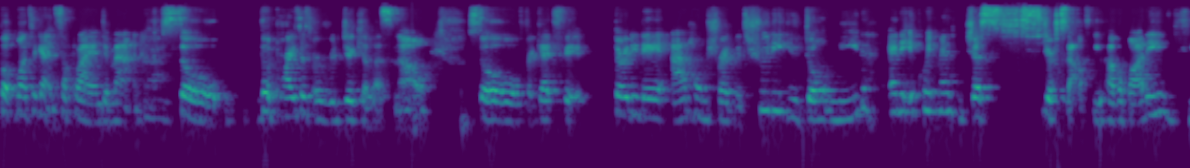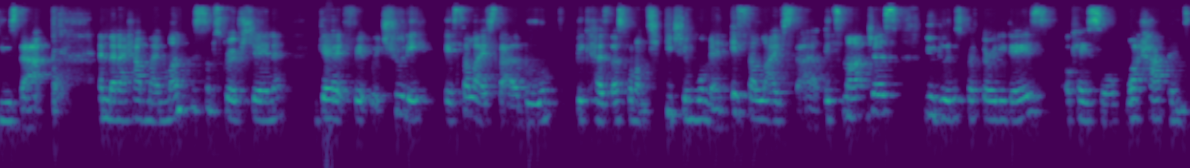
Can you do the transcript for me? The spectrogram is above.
but once again, supply and demand. Yeah. So the prices are ridiculous now. So forget fit 30 day at home shred with Trudie. You don't need any equipment, just yourself. You have a body, use that. And then I have my monthly subscription, Get Fit with Trudie. It's a lifestyle, boo, because that's what I'm teaching women. It's a lifestyle. It's not just you do this for 30 days. Okay, so what happens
